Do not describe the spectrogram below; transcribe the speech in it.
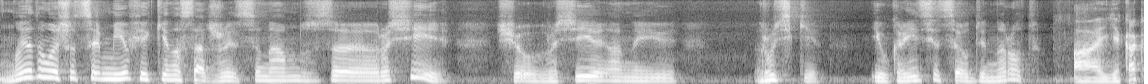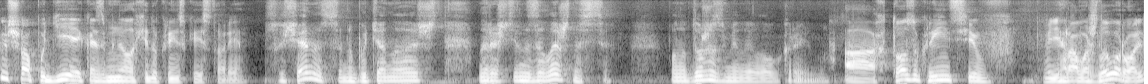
Ну, я думаю, що це міф, який насаджується нам з е, Росії, що росіяни, і руські і українці це один народ. А яка ключова подія, яка змінила хід української історії? Звичайно, це набуття нарешті, незалежності. Воно дуже змінило Україну. А хто з українців відіграв важливу роль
